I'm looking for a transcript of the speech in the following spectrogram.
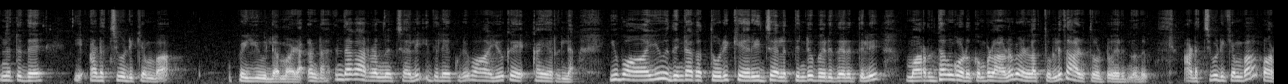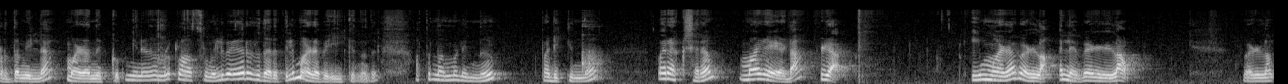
എന്നിട്ടിത് ഈ അടച്ചു പിടിക്കുമ്പോൾ പെയ്യൂല മഴ. കണ്ട? എന്താ കാരണം എന്ന് വെച്ചാൽ ഇതിലേക്കൂടി വായു കയറില്ല. ഈ വായു ഇതിന്റെ അകത്തൂടി കയറി ജലത്തിന്റെ ഉപരിതലത്തിൽ മർദ്ദം കൊടുക്കുമ്പോഴാണ് വെള്ളത്തുള്ളി താഴത്തോട്ട് വരുന്നത്. അടച്ചു പിടിക്കുമ്പോൾ മർദ്ദമില്ല മഴ നിൽക്കും. ഇങ്ങനെയാണ് നമ്മൾ ക്ലാസ് റൂമിൽ വേറൊരു തരത്തിൽ മഴ പെയ്യിക്കുന്നത്. അപ്പം നമ്മൾ ഇന്ന് പഠിക്കുന്ന ഒരക്ഷരം മഴയട ഴ ഈ മഴ വെള്ളം അല്ലേ? വെള്ളം. വെള്ളം.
